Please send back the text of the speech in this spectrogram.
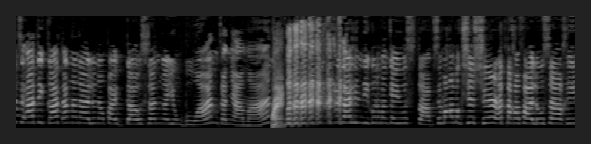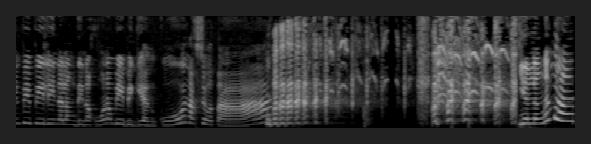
at si Ate Kat ang nanalo ng 5,000 ngayong buwan, kanyaman. Dahil hindi ko naman kayo stop, sa mga mag-share at nakafollow sa akin, pipili na lang din ako ng bibigyan ko. Naksyota. Yan lang naman.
